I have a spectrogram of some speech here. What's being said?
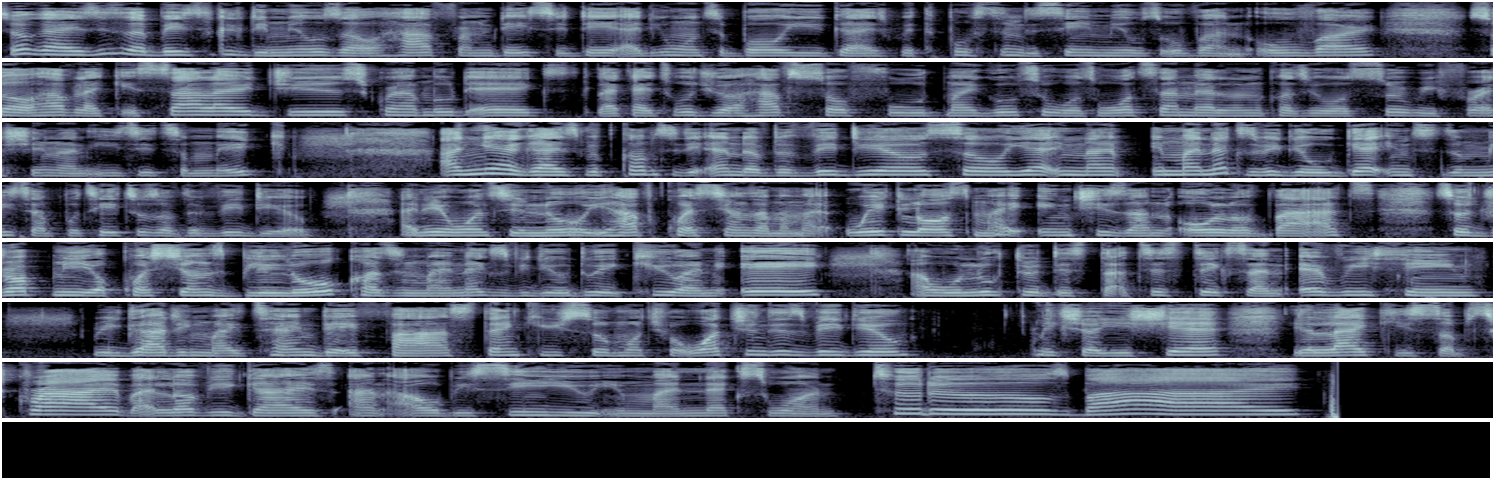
So guys, these are basically the meals I'll have from day to day. I didn't want to bore you guys with posting the same meals over and over. So I'll have like a salad, juice, scrambled eggs. Like I told you, i have soft food. My go-to was watermelon because it was so refreshing and easy to make. And yeah, guys, we've come to the end of the video. So yeah, in my, in my next video, we'll get into the meat and potatoes of the video. I didn't want to know you have questions about my weight loss, my inches and all of that. So drop drop me your questions below because in my next video do a Q&A and we'll look through the statistics and everything regarding my 10 day fast. Thank you so much for watching this video. Make sure you share, you like, you subscribe. I love you guys and I'll be seeing you in my next one. Toodles. Bye.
